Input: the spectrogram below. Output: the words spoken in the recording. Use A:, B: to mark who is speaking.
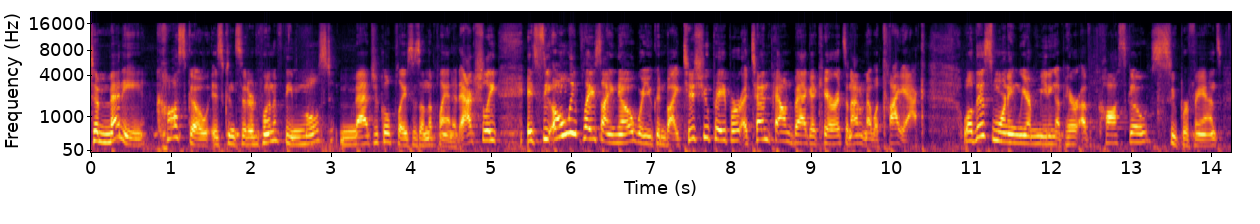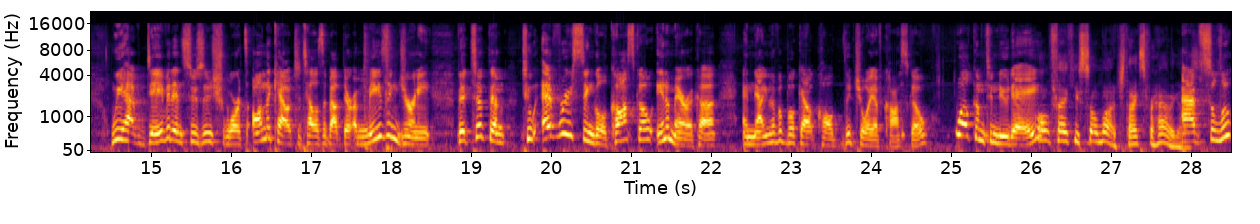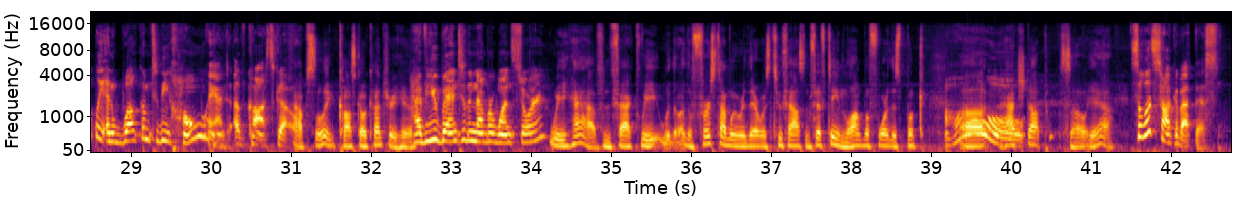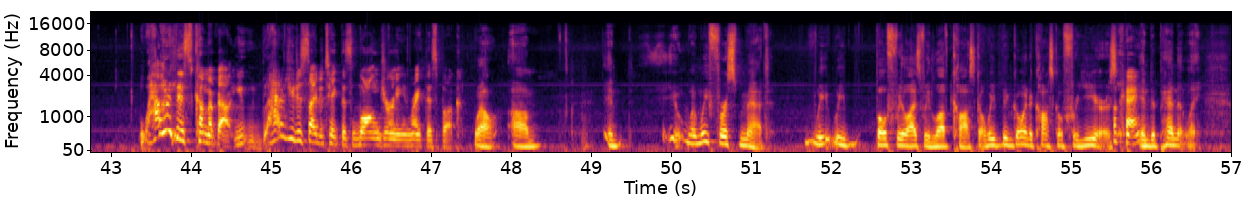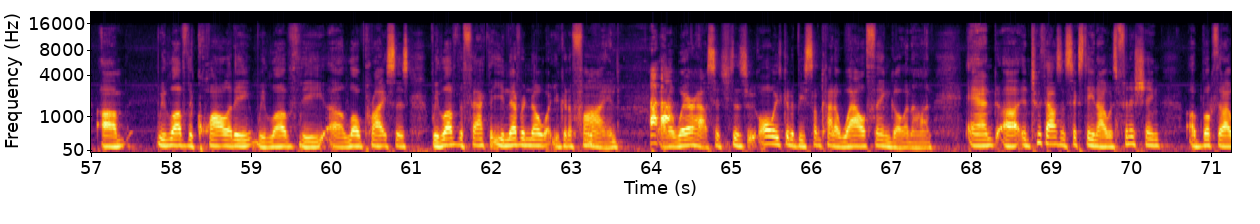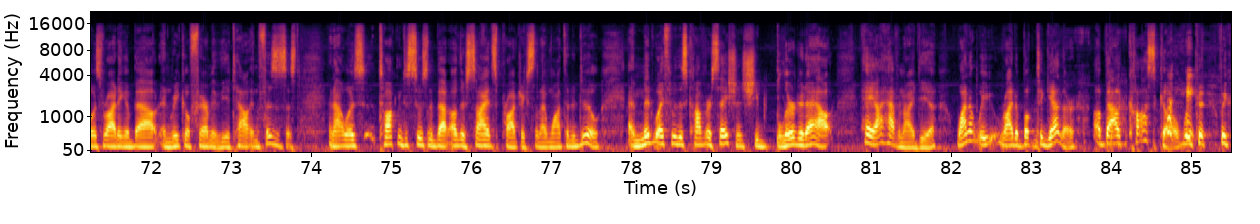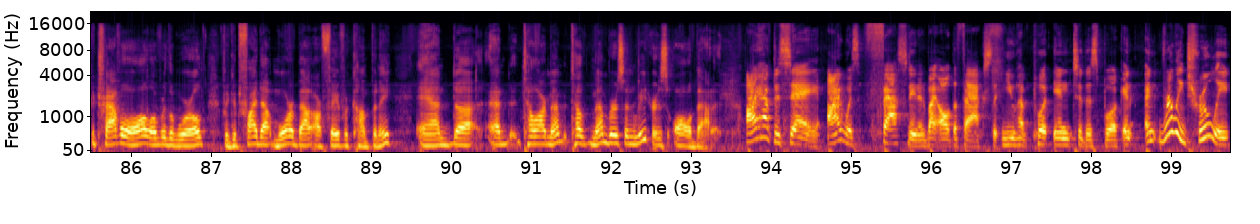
A: To many, Costco is considered one of the most magical places on the planet. Actually, it's the only place I know where you can buy tissue paper, a 10 pound bag of carrots, and I don't know, a kayak. Well, this morning we are meeting a pair of Costco superfans. We have David and Susan Schwartz on the couch to tell us about their amazing journey that took them to every single Costco in America. And now you have a book out called The Joy of Costco. Welcome to New Day.
B: Oh, thank you so much. Thanks for having us.
A: Absolutely. And welcome to the homeland of Costco.
B: Absolutely. Costco country here.
A: Have you been to the number one store?
B: We have. In fact, we the first time we were there was 2015, long before this book uh,
A: Oh.
B: uh, hatched up. So, yeah.
A: So let's talk about this. How did this come about? You, how did you decide to take this long journey and write this book?
B: Well, um, it, it- when we first met, we, we both realized we loved Costco. We've been going to Costco for years
A: Okay.
B: independently. Um, we love the quality, we love the uh, low prices, we love the fact that you never know what you're going to find at a warehouse. It's, there's always going to be some kind of wow thing going on. And uh, in 2016, I was finishing a book that I was writing about Enrico Fermi, the Italian physicist. And I was talking to Susan about other science projects that I wanted to do. And midway through this conversation, she blurted out, "Hey, I have an idea. Why don't we write a book together about Costco? We could we could travel all over the world. We could find out more about our favorite company." And, uh, and tell our mem- tell members and readers all about it.
A: I have to say, I was fascinated by all the facts that you have put into this book. And, and really, truly,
